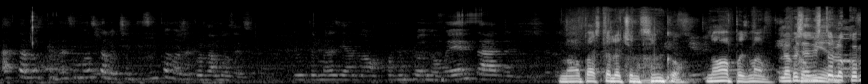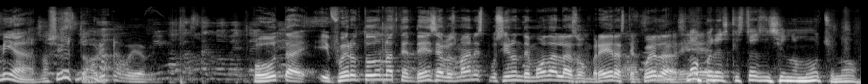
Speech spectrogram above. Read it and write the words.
hasta los que nacimos hasta el 85 nos recordamos de eso. Los demás ya no. Por ejemplo, el 90, del, del- No, para hasta el 85. No, pues mam. Lo Pues has comía. visto lo comía, ¿no es cierto? Ahorita voy a ver. vimos hasta el 90. Puta, y fueron toda una tendencia. Los manes pusieron de moda las hombreras, ¿te acuerdas? No, pero es que estás diciendo mucho, no.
